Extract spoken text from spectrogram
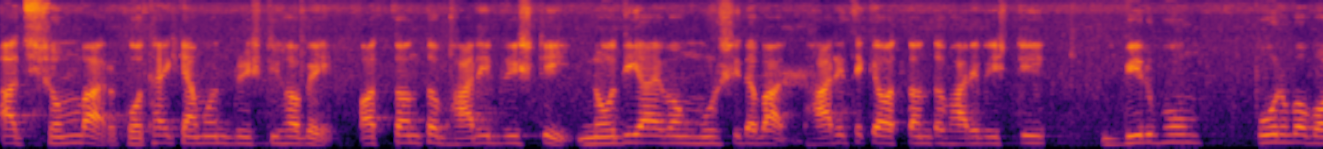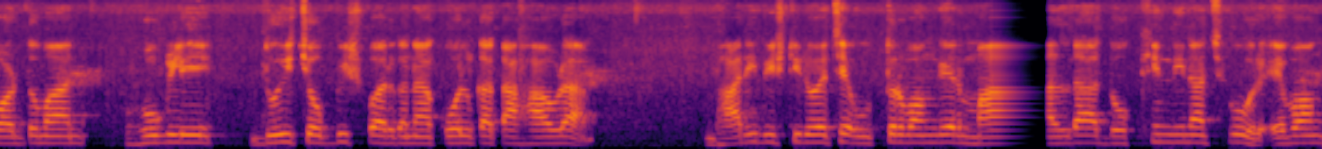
আজ সোমবার কোথায় কেমন বৃষ্টি হবে? অত্যন্ত ভারী বৃষ্টি, নদিয়া এবং মুর্শিদাবাদ। ভারী থেকে অত্যন্ত ভারী বৃষ্টি, বীরভূম, পূর্ব বর্ধমান, হুগলি, দুই চব্বিশ পরগনা, কলকাতা, হাওড়া। ভারী বৃষ্টি রয়েছে উত্তরবঙ্গের মালদা, দক্ষিণ দিনাজপুর এবং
